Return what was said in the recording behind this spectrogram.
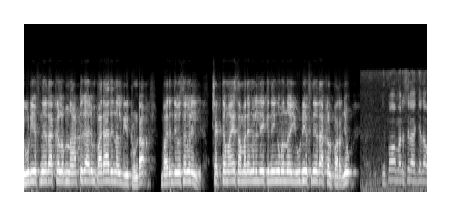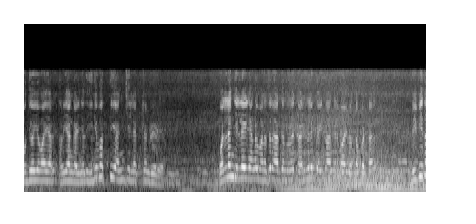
യു ഡി എഫ് നേതാക്കളും നാട്ടുകാരും പരാതി നൽകിയിട്ടുണ്ട്. വരും ദിവസങ്ങളിൽ ശക്തമായ സമരങ്ങളിലേക്ക് നീങ്ങുമെന്ന് യു ഡി എഫ് നേതാക്കൾ പറഞ്ഞു. ഇപ്പോൾ മനസ്സിലാക്കിയത് ഔദ്യോഗികമായി അറിയാൻ കഴിഞ്ഞത് ഇരുപത്തി അഞ്ച് ലക്ഷം രൂപയാണ്. കൊല്ലം ജില്ലയിൽ ഞങ്ങൾ മനസ്സിലാക്കുന്നത് കരുതലും കൈത്താങ്കലുമായി ബന്ധപ്പെട്ട് വിവിധ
